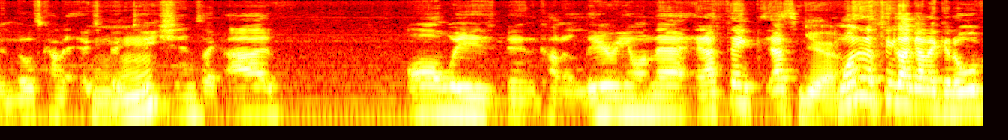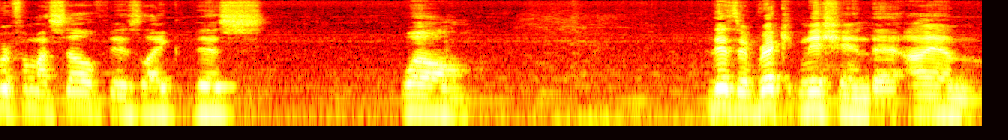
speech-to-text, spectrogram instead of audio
and those kind of mm-hmm. expectations. Mm-hmm. Like, I've always been kind of leery on that, and I think that's yeah. one of the things I got to get over for myself is like this. Well, there's a recognition that I am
